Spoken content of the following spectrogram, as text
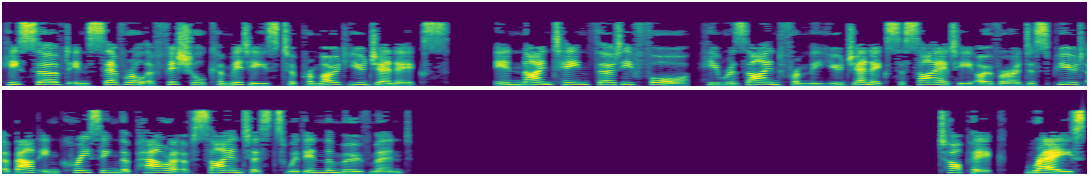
He served in several official committees to promote eugenics. In 1934, he resigned from the Eugenics Society over a dispute about increasing the power of scientists within the movement. Topic: Race.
